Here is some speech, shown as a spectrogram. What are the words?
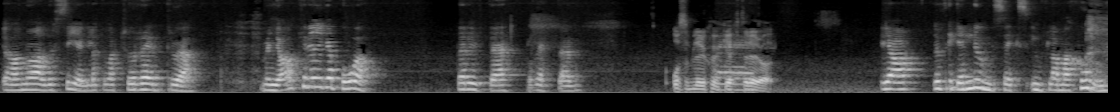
jag har nog aldrig seglat och varit så rädd tror jag. Men jag krigar på. Där ute på Vättern. Och så blir du sjuk Eh. efter det då? Ja, då fick jag lungsäcksinflammation.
